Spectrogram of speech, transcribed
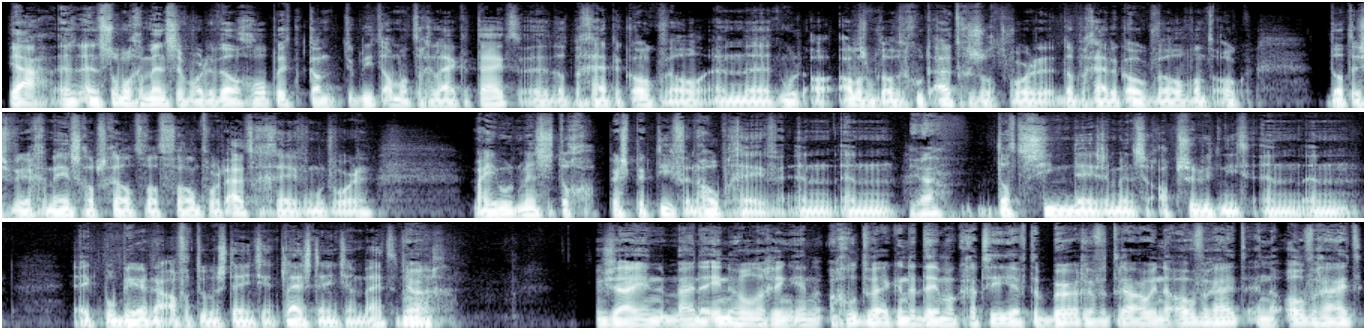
ja, en, en sommige mensen worden wel geholpen. Het kan natuurlijk niet allemaal tegelijkertijd. Uh, dat begrijp ik ook wel. En uh, het moet, alles moet altijd goed uitgezocht worden. Dat begrijp ik ook wel. Want ook dat is weer gemeenschapsgeld wat verantwoord uitgegeven moet worden. Maar je moet mensen toch perspectief en hoop geven. En, en ja. dat zien deze mensen absoluut niet. En, en ja, ik probeer daar af en toe een, steentje, een klein steentje aan bij te dragen. Ja. U zei in, bij de inhuldiging in een goed werkende democratie heeft de burger vertrouwen in de overheid en de overheid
